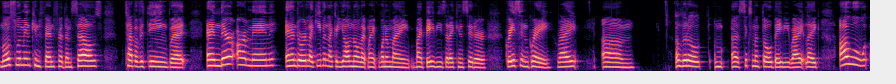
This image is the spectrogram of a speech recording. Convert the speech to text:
Most women can fend for themselves, type of a thing, but and there are men and or like even like y'all know like my one of my my babies that I consider Grayson Gray, right? Um a little a 6 month old baby, right? Like I will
